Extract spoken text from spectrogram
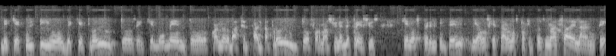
de qué cultivos, de qué productos, en qué momento, cuándo nos va a hacer falta producto, formaciones de precios, que nos permiten, digamos, que estar unos pasitos más adelante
